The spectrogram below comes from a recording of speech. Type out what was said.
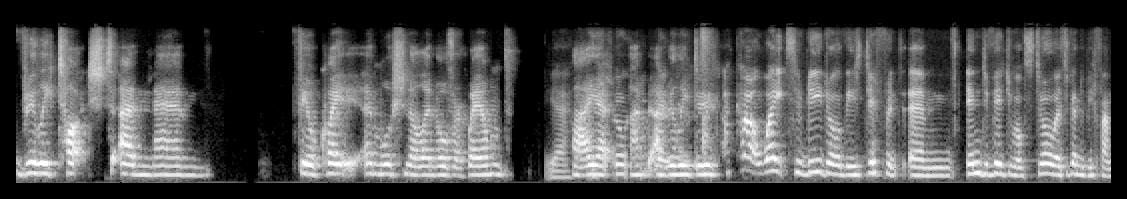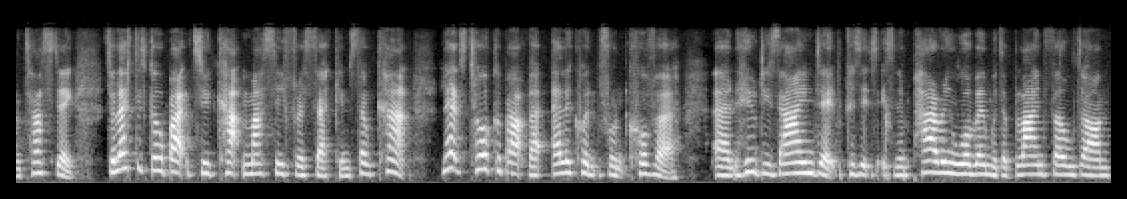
really touched and um, feel quite emotional and overwhelmed yeah by it. Sure I, I, really do. I can't wait to read all these different um, individual stories. It's going to be fantastic. So let's just go back to Kat Massey for a second. So Kat, let's talk about that eloquent front cover and who designed it because it's it's an empowering woman with a blindfold on,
